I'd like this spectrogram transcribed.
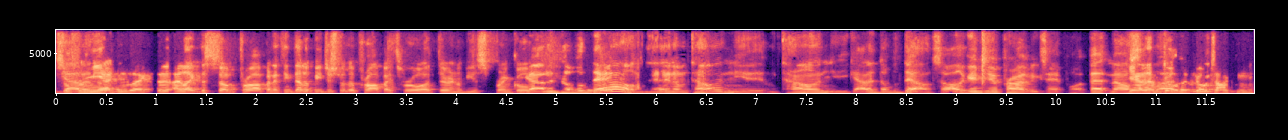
So for me, I do like the I like the sub prop, and I think that'll be just for the prop I throw out there, and it'll be a sprinkle. You gotta double down, man. I'm telling you, I'm telling you, you gotta double down. So I'll give you a prime example. I bet Mel. Yeah, let's go. Let's go. Talk to me.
